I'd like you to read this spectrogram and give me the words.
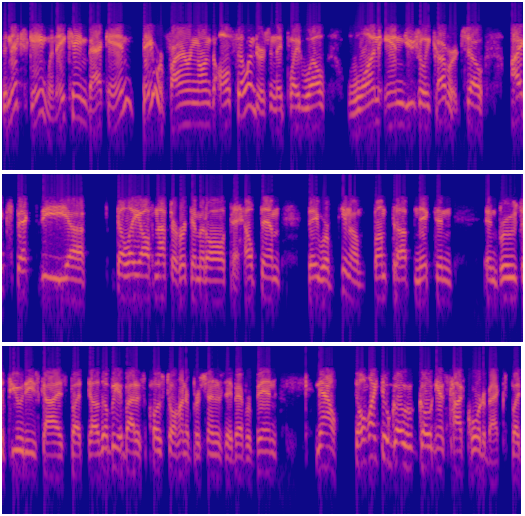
the next game when they came back in, they were firing on all cylinders and they played well, one in usually covered. So I expect the uh, the layoff not to hurt them at all, to help them. They were, you know, bumped up, nicked, and and bruised a few of these guys, but uh, they'll be about as close to 100% as they've ever been. Now, don't like to go go against hot quarterbacks, but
